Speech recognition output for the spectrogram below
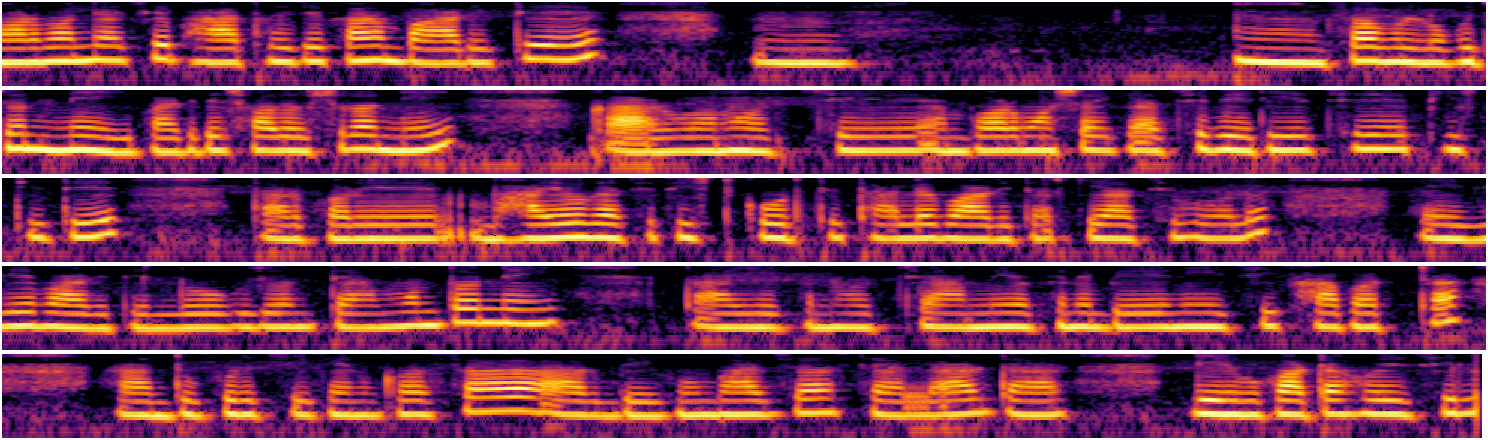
নর্মালি আছে ভাত হয়েছে কারণ বাড়িতে সব লোকজন নেই, বাড়িতে সদস্যরা নেই। কারণ হচ্ছে বড়মশাই গেছে বেরিয়েছে ফিস্টিতে, তারপরে ভাইও গেছে ফিস্ট করতে, তাহলে বাড়িতে আর কি আছে বলো? এই যে বাড়িতে লোকজন তেমন তো নেই, তাই এখানে হচ্ছে আমি ওখানে বেড়ে নিয়েছি খাবারটা। আর দুপুরে চিকেন কষা, আর বেগুন ভাজা, স্যালাড, আর লেবু কাটা হয়েছিল।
